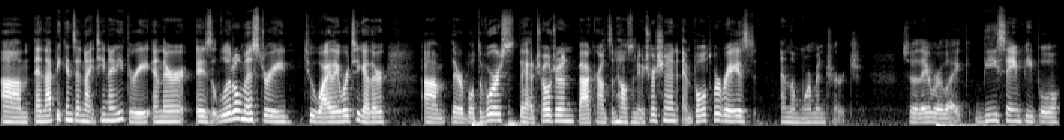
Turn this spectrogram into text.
Um, and that begins in 1993. And there is little mystery to why they were together. Um, they were both divorced, they had children, backgrounds in health and nutrition, and both were raised in the Mormon church. So they were like the same people,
